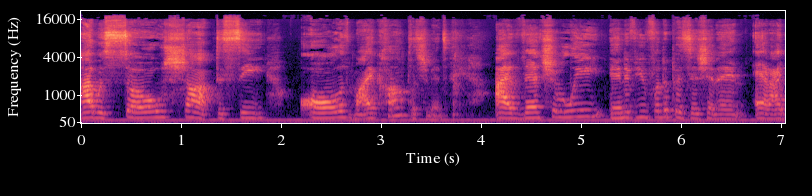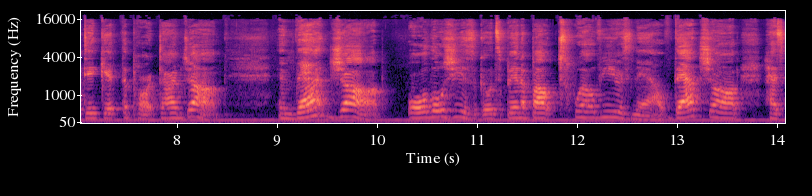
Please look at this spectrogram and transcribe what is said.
I was so shocked to see all of my accomplishments. I eventually interviewed for the position and, and I did get the part time job. And that job all those years ago, it's been about 12 years now, that job has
